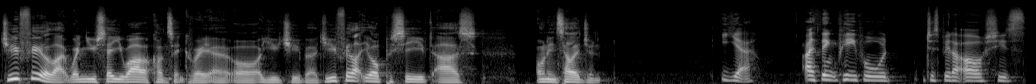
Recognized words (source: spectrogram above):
Do you feel like when you say you are a content creator or a YouTuber, do you feel like you're perceived as unintelligent? yeah. I think people would just be like, oh, she's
